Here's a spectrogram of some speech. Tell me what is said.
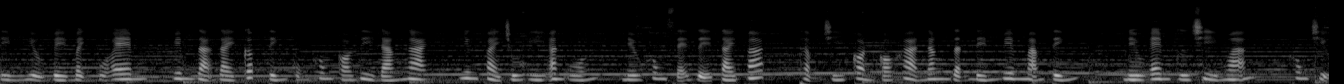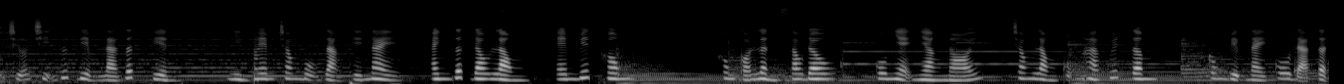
tìm hiểu về bệnh của em, viêm dạ dày cấp tính cũng không có gì đáng ngại, nhưng phải chú ý ăn uống, nếu không sẽ dễ tái phát, thậm chí còn có khả năng dẫn đến viêm mãn tính. Nếu em cứ trì hoãn, không chịu chữa trị dứt điểm là rất phiền. Nhìn em trong bộ dạng thế này, anh rất đau lòng, em biết không? Không có lần sau đâu, cô nhẹ nhàng nói, trong lòng cũng hà quyết tâm. Công việc này cô đã tận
